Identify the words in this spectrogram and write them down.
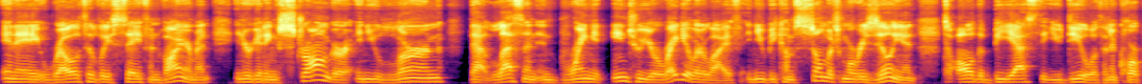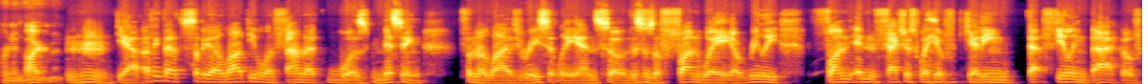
in a relatively safe environment and you're getting stronger and you learn that lesson and bring it into your regular life and you become so much more resilient to all the BS that you deal with in a corporate environment. Mm-hmm. Yeah, I think that's something that a lot of people have found that was missing from their lives recently. And so this is a fun way, a really fun and infectious way of getting that feeling back of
